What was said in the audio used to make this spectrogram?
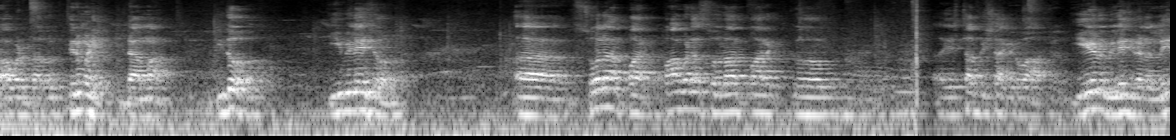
ಪಾವಡ ತಾಲೂಕು ತಿರುಮಣಿ ಗ್ರಾಮ. ಇದು ಈ village solar park Pavada solar park establish ಆಗಿರುವ ಏಳು ವಿಲೇಜ್ಗಳಲ್ಲಿ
